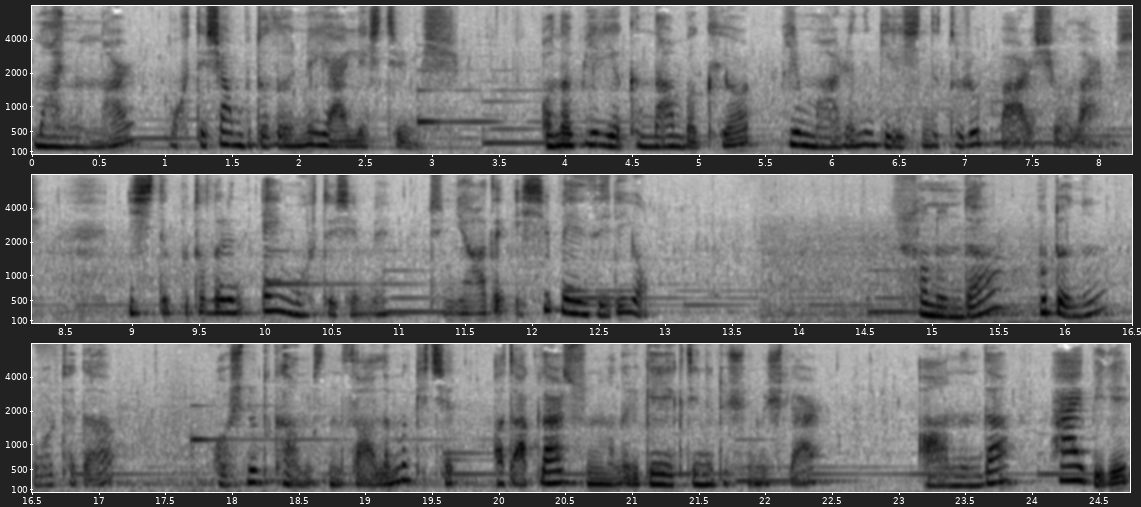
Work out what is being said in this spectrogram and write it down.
Maymunlar muhteşem budalarını yerleştirmiş. Ona bir yakından bakıyor, bir mağaranın girişinde durup bağırışıyorlarmış. İşte budaların en muhteşemi, dünyada eşi benzeri yok. Sonunda Buda'nın ortada hoşnut kalmasını sağlamak için adaklar sunmaları gerektiğini düşünmüşler. Anında her biri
